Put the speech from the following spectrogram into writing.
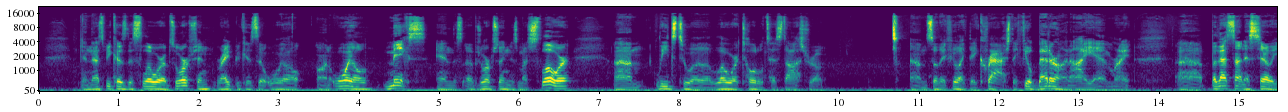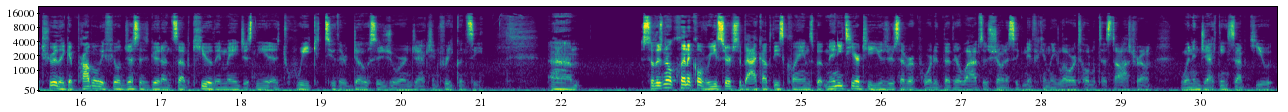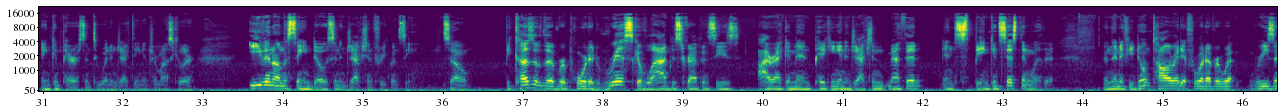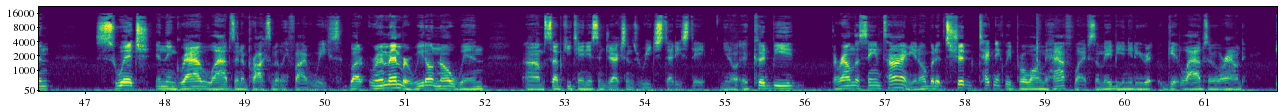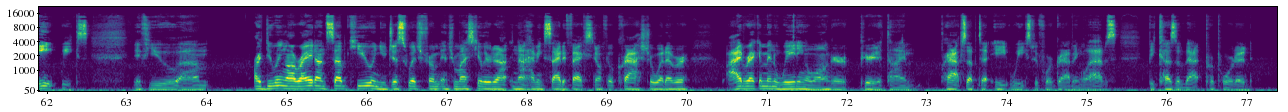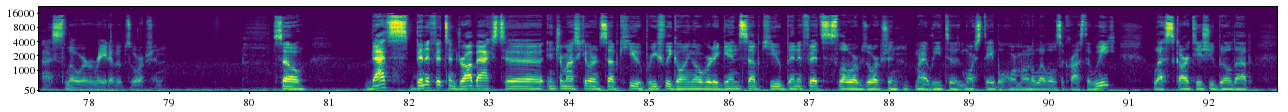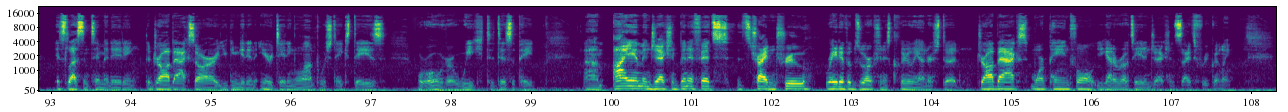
And that's because the slower absorption, right? Because the oil on oil mix and the absorption is much slower, um, leads to a lower total testosterone. Um, so they feel like they crash. They feel better on IM, right? Uh, but that's not necessarily true. They could probably feel just as good on sub Q. They may just need a tweak to their dosage or injection frequency. Um, so there's no clinical research to back up these claims, but many TRT users have reported that their labs have shown a significantly lower total testosterone when injecting sub Q in comparison to when injecting intramuscular, even on the same dose and injection frequency. So, because of the reported risk of lab discrepancies, I recommend picking an injection method and being consistent with it. And then if you don't tolerate it for whatever reason, switch and then grab labs in approximately five weeks. But remember, we don't know when um, subcutaneous injections reach steady state. You know, it could be around the same time, you know, but it should technically prolong the half life. So maybe you need to get labs around eight weeks. If you um, are doing all right on sub Q and you just switch from intramuscular to not, not having side effects, you don't feel crashed or whatever, I'd recommend waiting a longer period of time perhaps up to eight weeks before grabbing labs because of that purported uh, slower rate of absorption. So that's benefits and drawbacks to intramuscular and sub-Q. Briefly going over it again, sub-Q benefits, slower absorption might lead to more stable hormonal levels across the week, less scar tissue buildup, it's less intimidating. The drawbacks are you can get an irritating lump, which takes days or over a week to dissipate. Um, IM injection benefits, it's tried and true. Rate of absorption is clearly understood. Drawbacks, more painful. You got to rotate injection sites frequently.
